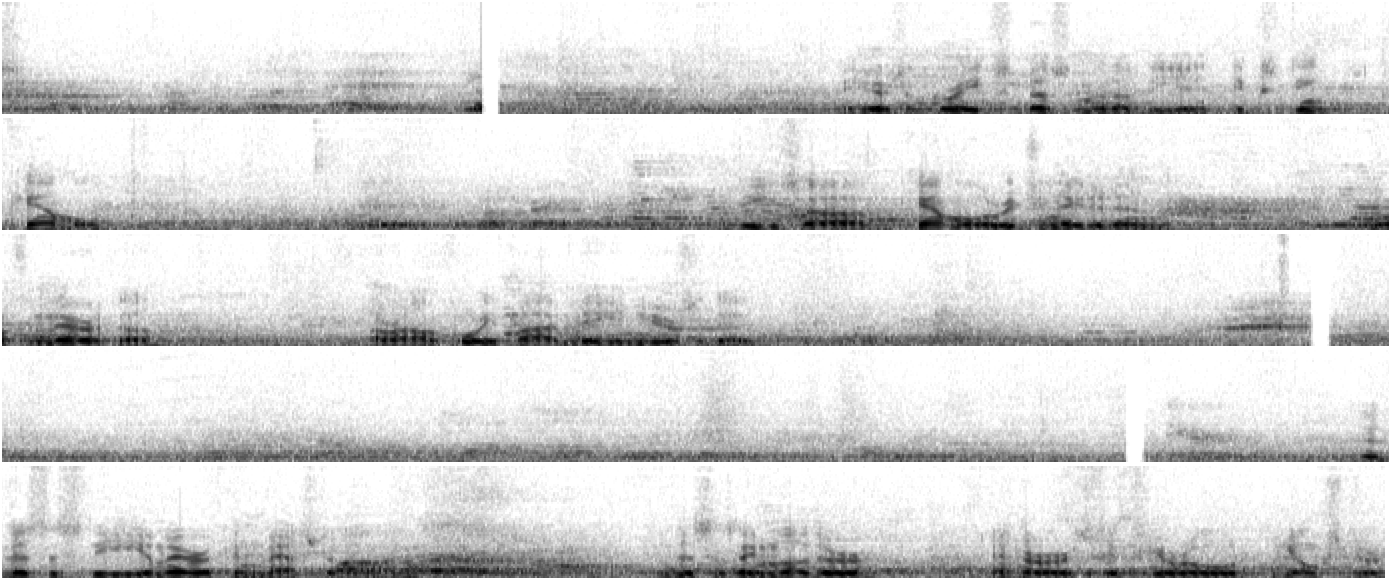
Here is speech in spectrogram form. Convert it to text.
Here's a great specimen of the extinct camel. These uh, camel originated in North America around 45 million years ago. Uh, this is the American mastodon. This is a mother and her six-year-old youngster.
